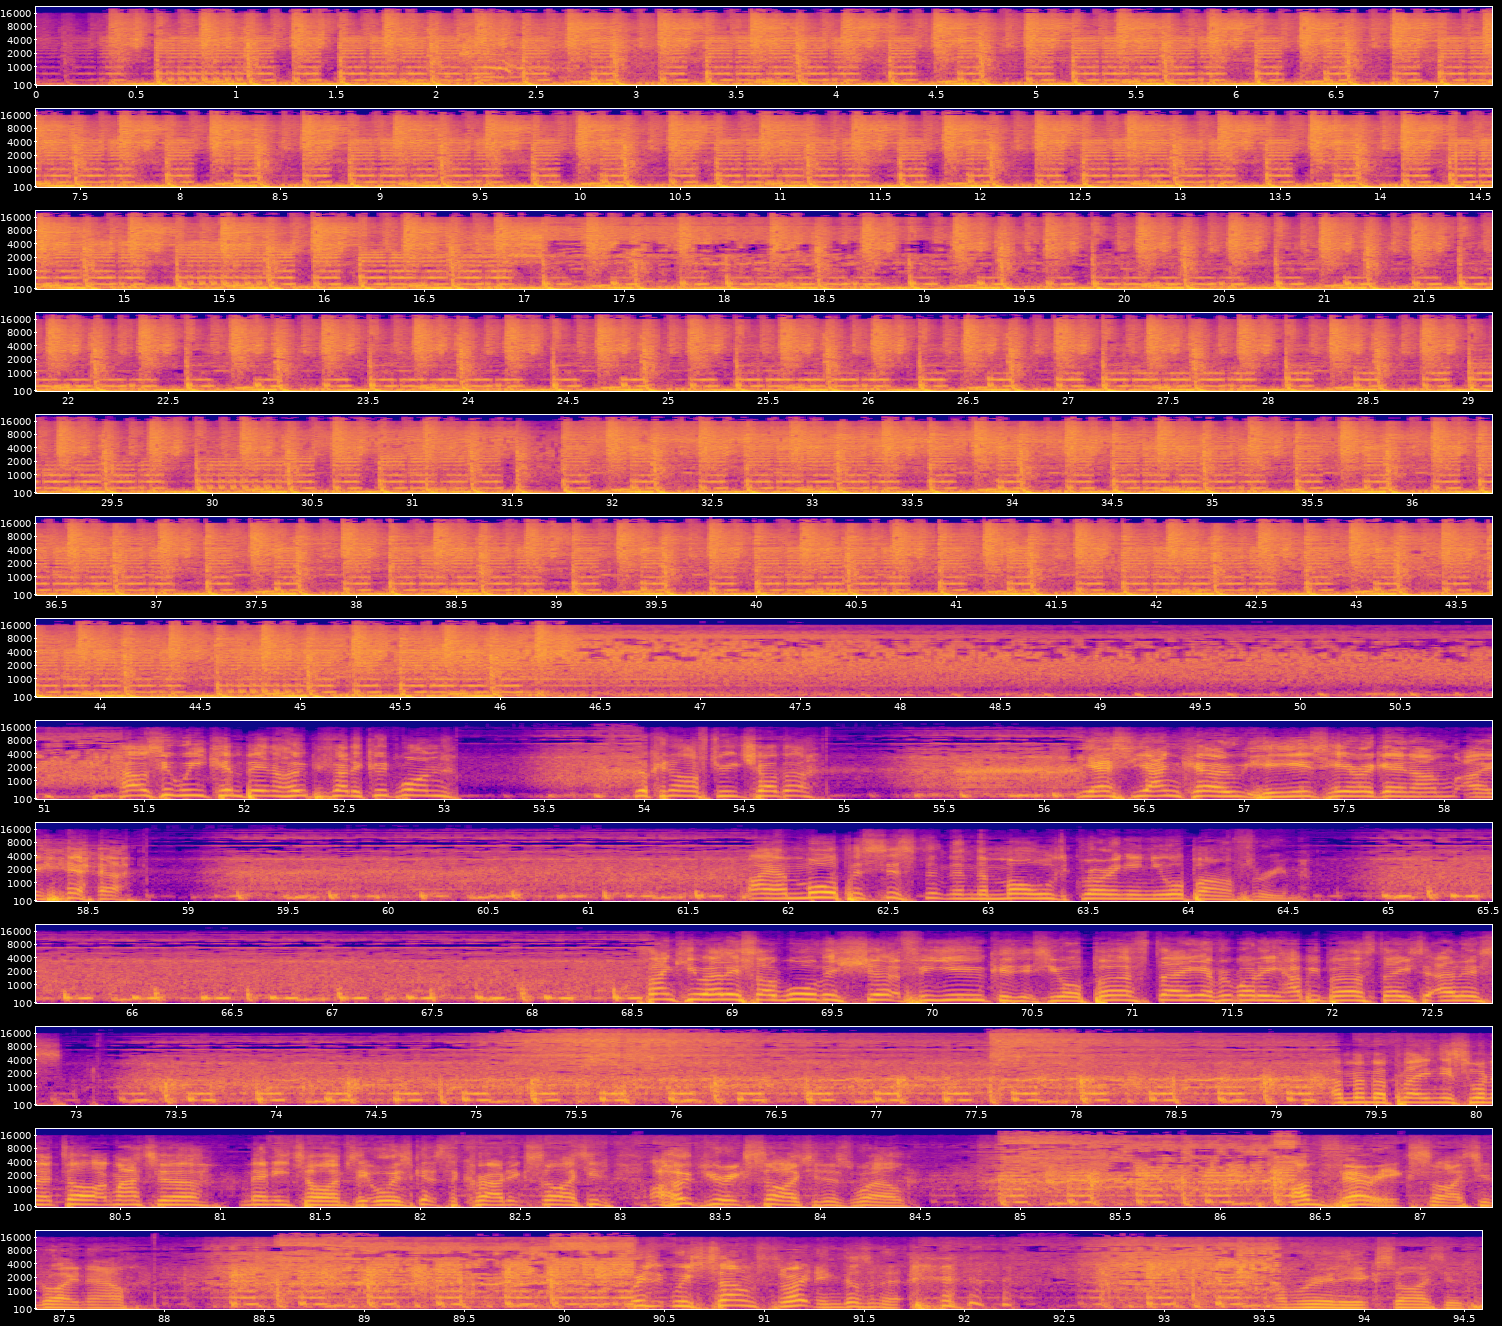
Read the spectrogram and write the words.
How's your weekend been? I hope you've had a good one. Looking after each other. Yes, Yanko, he is here again. I'm, I, yeah. I am more persistent than the mold growing in your bathroom. Thank you, Ellis. I wore this shirt for you because it's your birthday. Everybody, happy birthday to Ellis. I remember playing this one at Dark Matter many times. It always gets the crowd excited. I hope you're excited as well. I'm very excited right now. Which, which sounds threatening, doesn't it? I'm really excited.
